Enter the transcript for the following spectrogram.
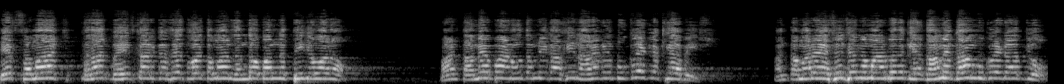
એક સમાજ કદાચ બહિષ્કાર કરશે તો તમારો ધંધો બંધ નથી જવાનો પણ તમે પણ, હું તમને આખી નાનકડી બુકલેટ લખી આપીશ. અને તમારા એસોસિએશન મારફતે ગામે ગામ બુકલેટ આપજો.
